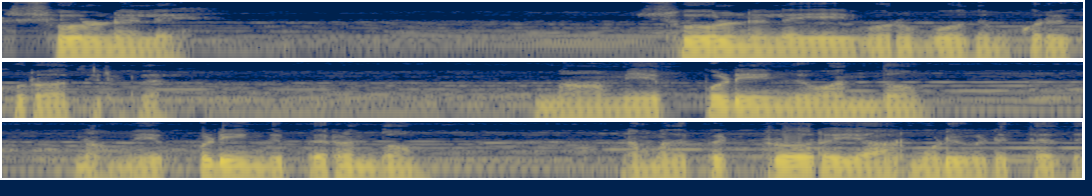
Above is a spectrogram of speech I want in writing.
சூழ்நிலை. சூழ்நிலையை ஒருபோதும் குறை கூறாதீர்கள். நாம் எப்படி இங்கு வந்தோம்? நாம் எப்படி இங்கு பிறந்தோம்? நமது பெற்றோரை யார் முடிவெடுத்தது?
